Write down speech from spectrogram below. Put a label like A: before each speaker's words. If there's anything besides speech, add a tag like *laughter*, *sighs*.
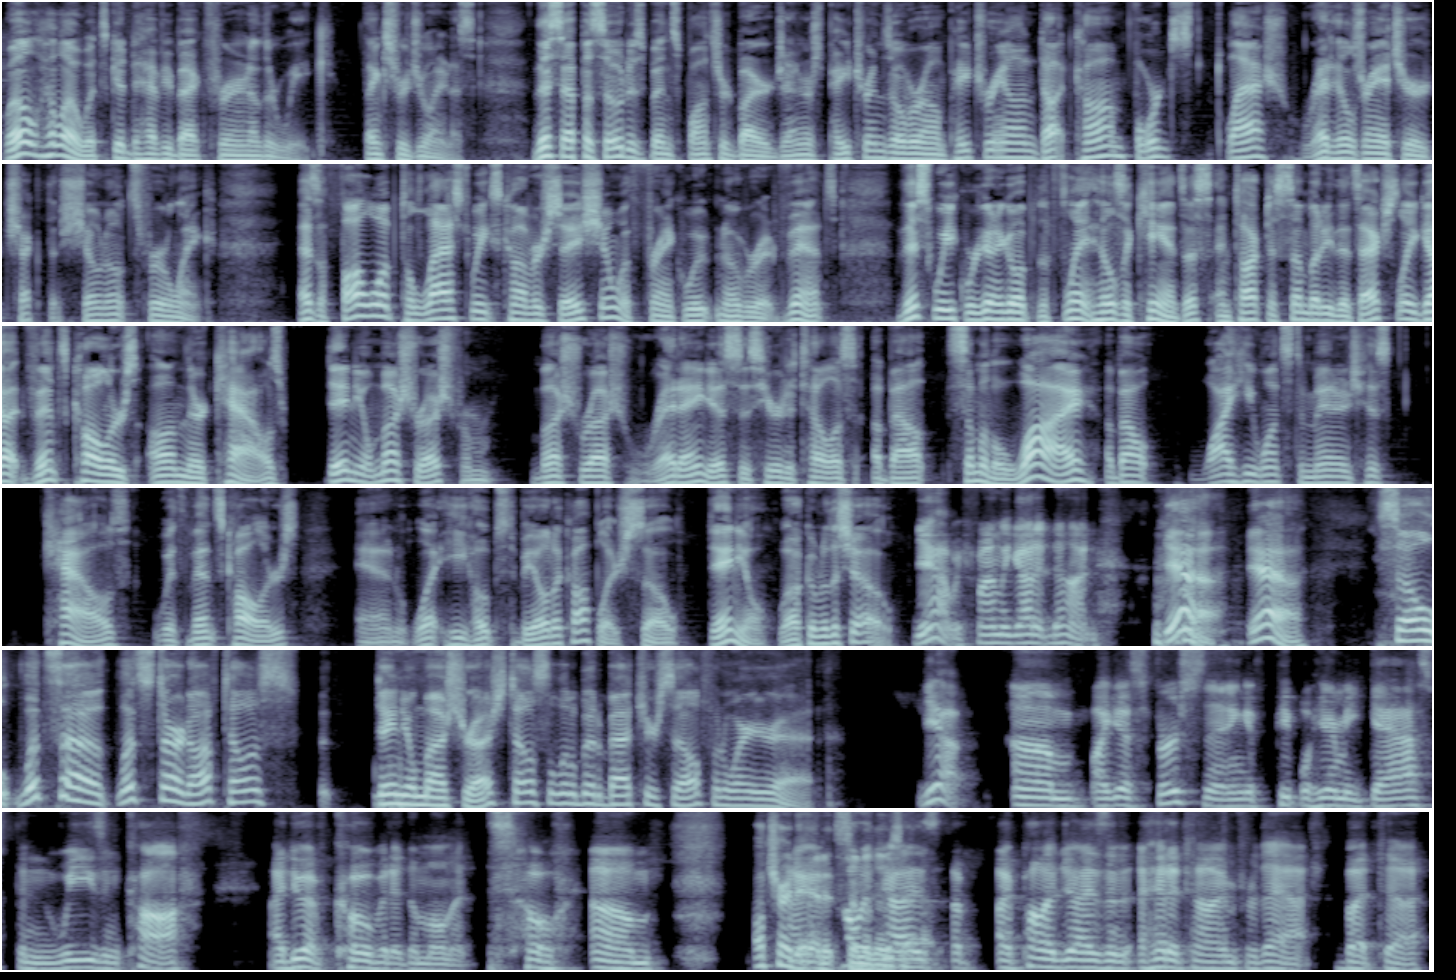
A: Well, hello. It's good to have you back for another week. Thanks for joining us. This episode has been sponsored by our generous patrons over on patreon.com forward slash Red Hills Rancher. Check the show notes for a link. As a follow up to last week's conversation with Frank Wooten over at Vence, this week we're going to go up to the Flint Hills of Kansas and talk to somebody that's actually got Vence collars on their cows. Daniel Mushrush from Mushrush Red Angus is here to tell us about some of the why, about why he wants to manage his cows with Vence collars and what he hopes to be able to accomplish. So, Daniel, welcome to the show.
B: Yeah, we finally got it done. *laughs*
A: yeah, yeah. So let's uh let's start off. Tell us, Daniel Mushrush, tell us a little bit about yourself and where you're at.
B: Yeah. Um, I guess first thing, if people hear me gasp and wheeze and cough, I do have COVID at the moment. *laughs* So um
A: I'll try to
B: I
A: edit some of those.
B: apologize. I apologize ahead of time for that. But uh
